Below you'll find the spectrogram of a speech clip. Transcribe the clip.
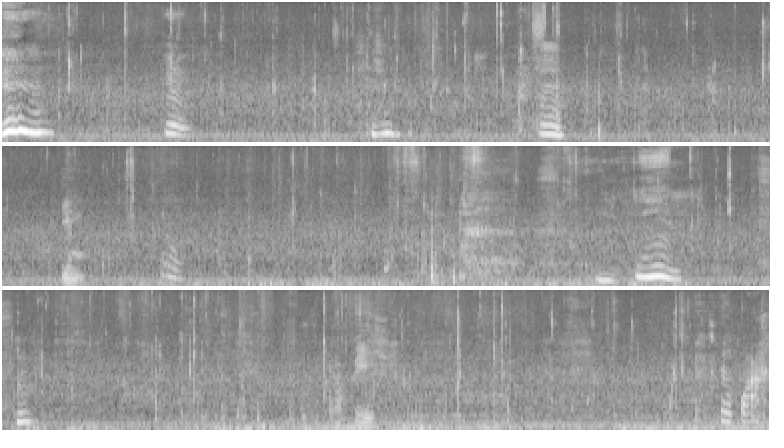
อืมอืมอิ่มนี่ครับปีลงกว่าลงกว่าลงกว่า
